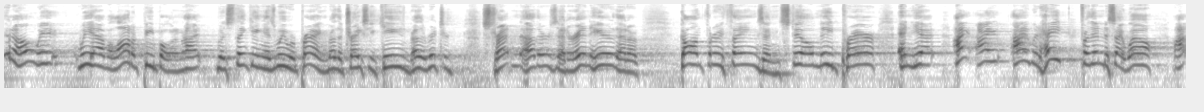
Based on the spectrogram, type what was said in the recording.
You know, we, we have a lot of people, and I was thinking as we were praying, Brother Tracy Keys, Brother Richard Stretton, others that are in here that have gone through things and still need prayer, and yet I, I, I would hate for them to say, well, I,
